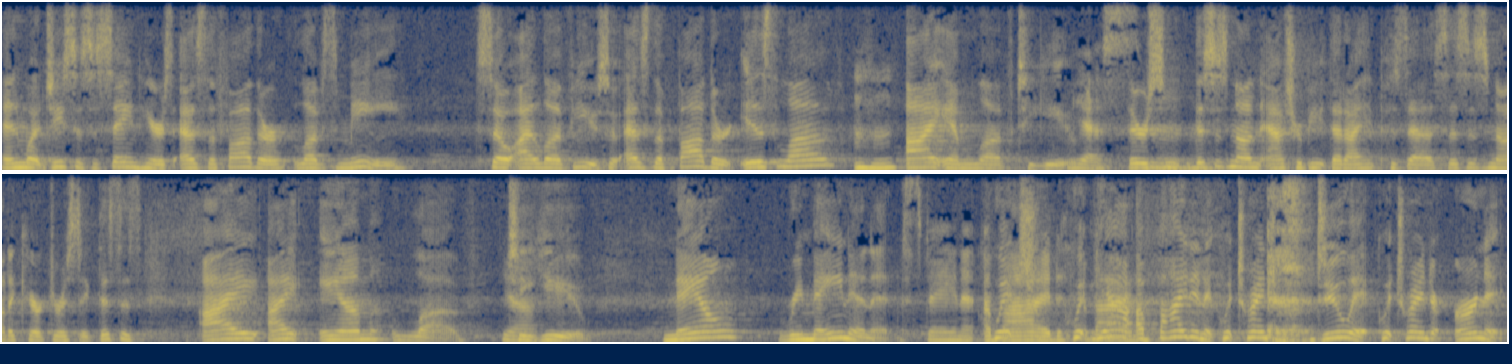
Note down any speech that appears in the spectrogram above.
And what Jesus is saying here is, as the Father loves me, so I love you. So as the Father is love, mm-hmm. I am love to you. Yes. There's mm-hmm. this is not an attribute that I possess. This is not a characteristic. This is I I am love to you. Now remain in it. Stay in it. Quit, abide. quit, yeah, Abide. abide in it. Quit trying to do it. Quit trying to earn it.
